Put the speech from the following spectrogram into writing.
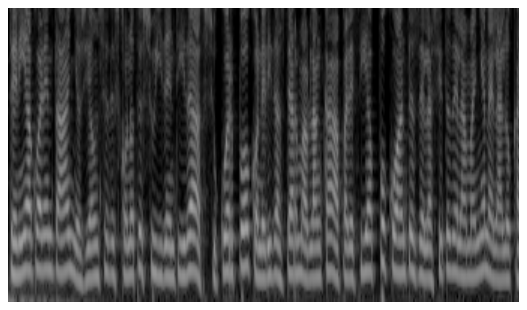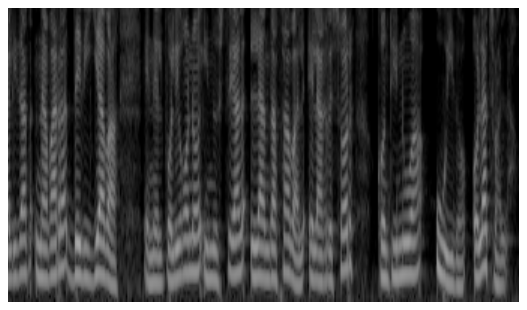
Tenía 40 años y aún se desconoce su identidad. Su cuerpo, con heridas de arma blanca, aparecía poco antes de las 7 de la mañana en la localidad navarra de Villaba, en el polígono industrial Landazábal. El agresor continúa huido. Olachvalda.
